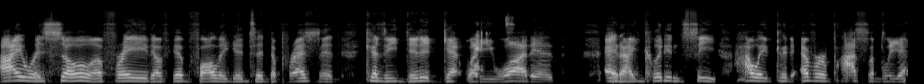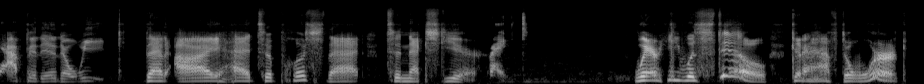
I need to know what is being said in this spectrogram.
I was so afraid of him falling into depression because he didn't get what he wanted. And I couldn't see how it could ever possibly happen in a week that I had to push that to next year, right. Where he was still going to have to work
